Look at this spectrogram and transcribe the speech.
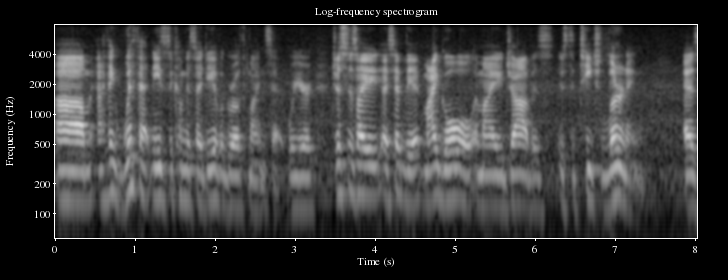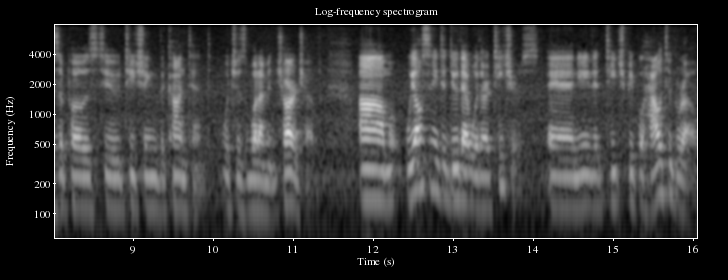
Um, I think with that needs to come this idea of a growth mindset, where you're just as I, I said, the, my goal and my job is is to teach learning, as opposed to teaching the content, which is what I'm in charge of. Um, we also need to do that with our teachers, and you need to teach people how to grow,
